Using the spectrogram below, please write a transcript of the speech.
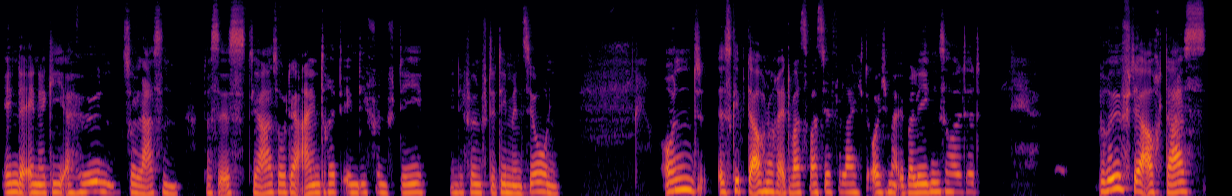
in der Energie erhöhen zu lassen. Das ist ja so der Eintritt in die 5D in die fünfte Dimension. Und es gibt auch noch etwas, was ihr vielleicht euch mal überlegen solltet. Prüft ihr auch das,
